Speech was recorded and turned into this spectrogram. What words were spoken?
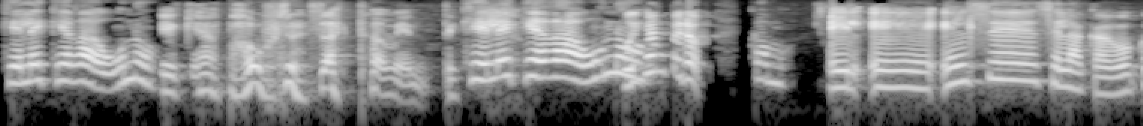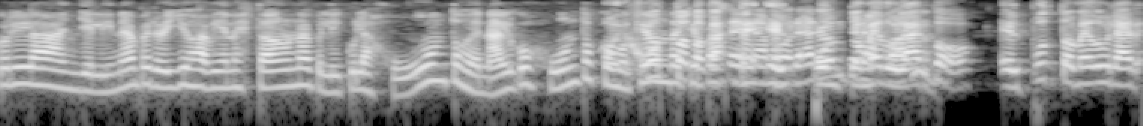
¿qué le queda a uno? Que queda Paula, exactamente. ¿Qué le queda a uno? Oigan, pero ¿Cómo? Él, eh, él se, se la cagó con la Angelina, pero ellos habían estado en una película juntos, en algo juntos, como qué onda, pasa? Se tocaste el enamoraron punto medular. El punto medular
